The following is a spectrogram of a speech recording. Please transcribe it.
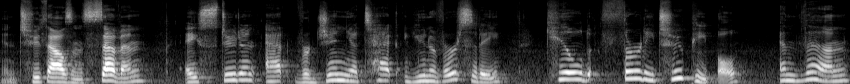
In 2007, a student at Virginia Tech University killed 32 people and then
